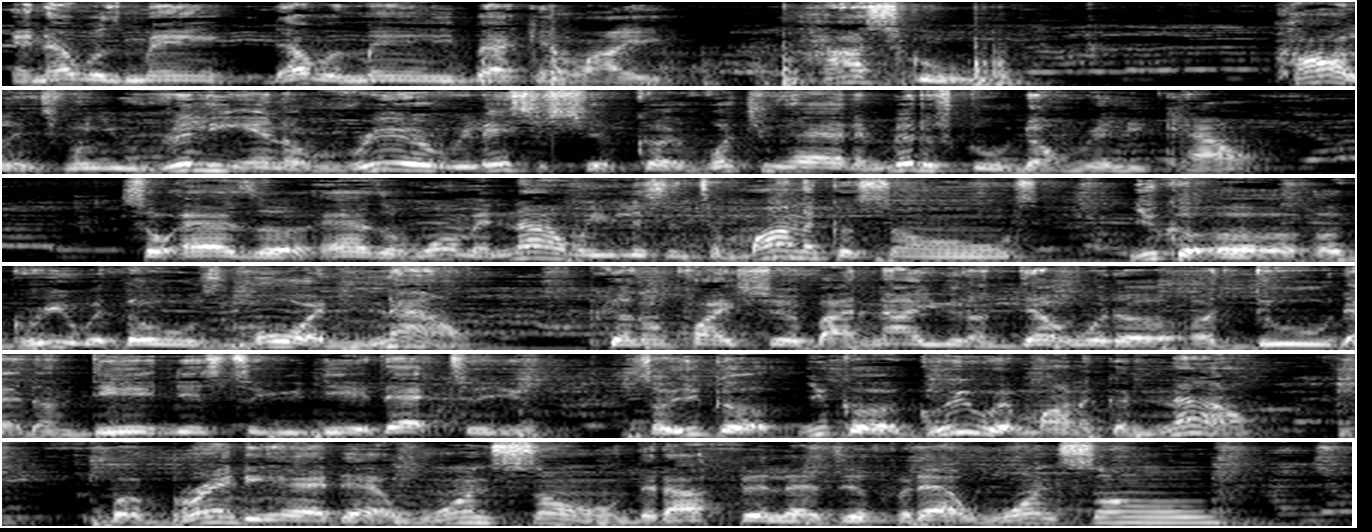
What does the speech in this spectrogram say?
And that was main that was mainly back in like high school, college, when you really in a real relationship, cause what you had in middle school don't really count. So as a as a woman now, when you listen to Monica songs, you could uh, agree with those more now. Because I'm quite sure by now you done dealt with a, a dude that done did this to you, did that to you. So you could you could agree with Monica now. But Brandy had that one song that I feel as if for that one song,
